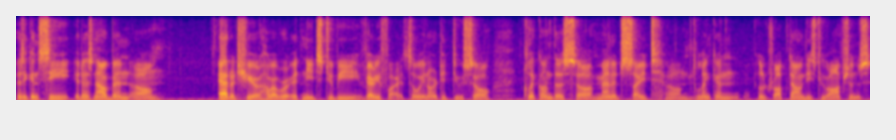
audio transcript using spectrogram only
As you can see it has now been um, added here however it needs to be verified so in order to do so click on this uh, manage site um, link and it'll drop down these two options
